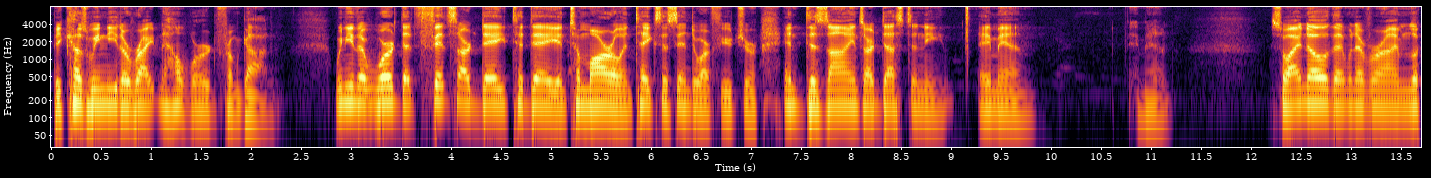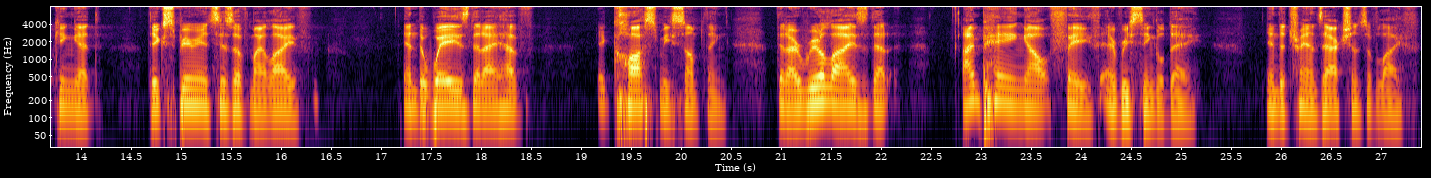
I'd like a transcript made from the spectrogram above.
Because we need a right now word from God. We need a word that fits our day today and tomorrow and takes us into our future and designs our destiny. Amen. Amen. So I know that whenever I'm looking at the experiences of my life and the ways that I have, it cost me something, that I realize that I'm paying out faith every single day in the transactions of life.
